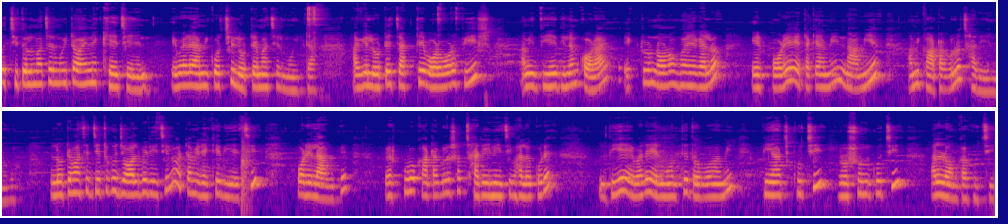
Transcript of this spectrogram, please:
তো চিতল মাছের মুইটা অনেক খেয়েছেন এবারে আমি করছি লোটে মাছের মুইটা। আগে লোটে চারটে বড় বড় পিস আমি দিয়ে দিলাম কড়ায় একটু নরম হয়ে গেল। এরপরে এটাকে আমি নামিয়ে আমি কাঁটাগুলো ছাড়িয়ে নেব। লোটে মাছের যেটুকু জল বেরিয়েছিল ওটা আমি রেখে দিয়েছি, পরে লাগবে। এবার পুরো কাঁটাগুলো সব ছাড়িয়ে নিয়েছি ভালো করে। দিয়ে এবারে এর মধ্যে দেবো আমি পেঁয়াজ কুচি, রসুন কুচি আর লঙ্কা কুচি।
